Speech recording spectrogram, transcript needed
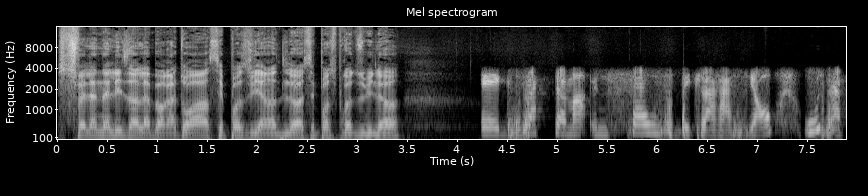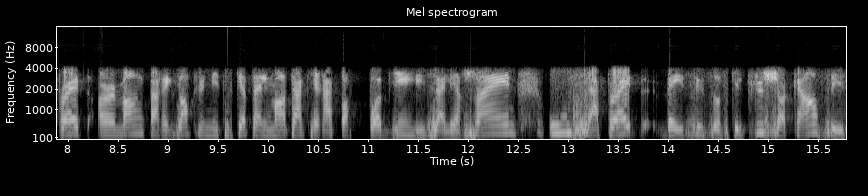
si tu fais l'analyse en laboratoire, c'est pas ce viande-là, c'est pas ce produit-là. Exactement une fausse déclaration ou ça peut être un manque, par exemple, une étiquette alimentaire qui rapporte pas bien les allergènes ou ça peut être, ben c'est ça, ce qui est le plus choquant, c'est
